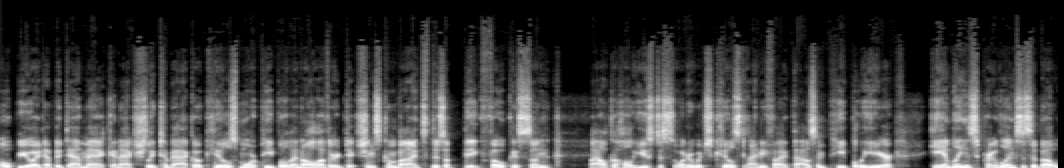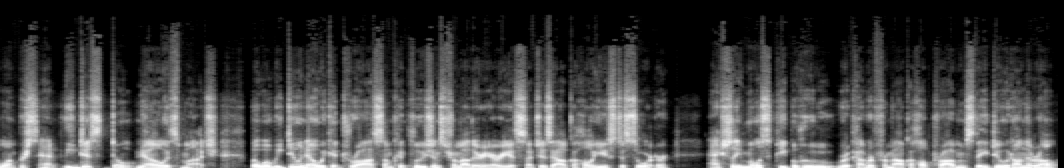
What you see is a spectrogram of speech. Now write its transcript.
opioid epidemic. And actually, tobacco kills more people than all other addictions combined. So there's a big focus on alcohol use disorder, which kills 95,000 people a year. Gambling's prevalence is about 1%. We just don't know as much. But what we do know, we could draw some conclusions from other areas such as alcohol use disorder. Actually, most people who recover from alcohol problems, they do it on their own.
